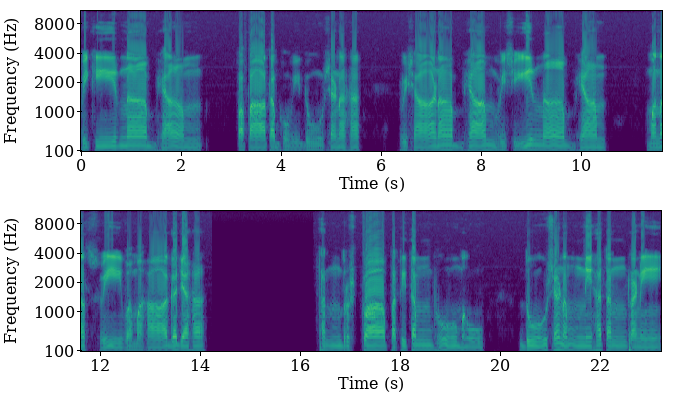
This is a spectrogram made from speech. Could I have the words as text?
विकीर्णाभ्याम् पपातभुवि दूषणः विषाणाभ्याम् विशीर्णाभ्याम् मनस्वीव महागजः तम् दृष्ट्वा पतितम् भूमौ दूषणम् निहतम् रणे।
